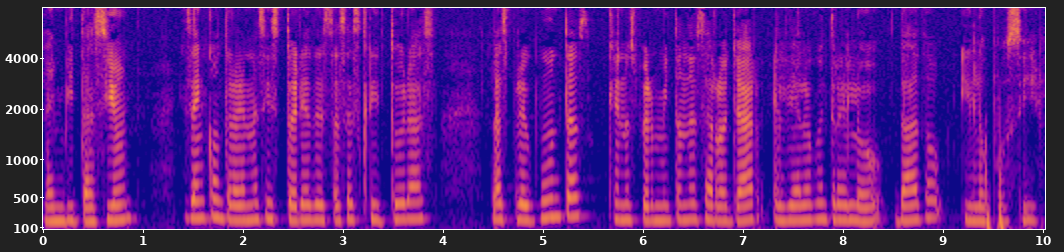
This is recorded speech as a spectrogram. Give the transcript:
La invitación es a encontrar en las historias de estas escrituras las preguntas que nos permitan desarrollar el diálogo entre lo dado y lo posible.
